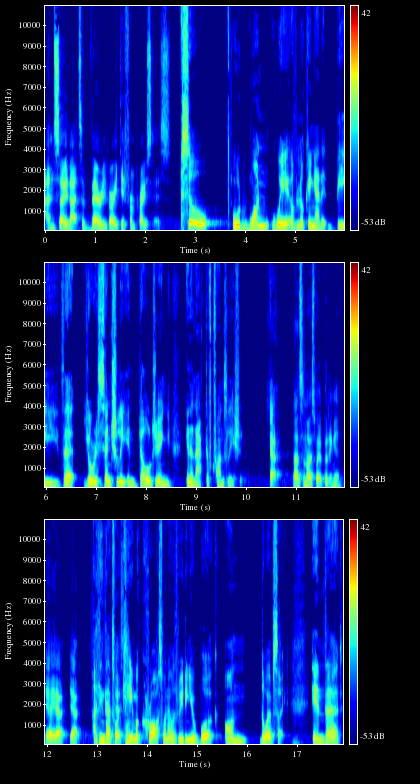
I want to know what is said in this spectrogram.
And so that's a very, very different process. So, would one way of looking at it be that you're essentially indulging in an act of translation? Yeah, that's a nice way of putting it. Yeah, yeah, yeah. I think that's what Yes. came across when I was reading your work on the website, mm. in that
